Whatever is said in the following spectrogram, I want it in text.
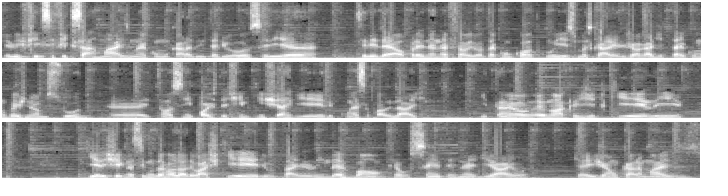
ele se fixar mais, né, como um cara do interior seria seria ideal para ele na NFL. Eu até concordo com isso, mas cara, ele jogar de tackle eu não vejo nenhum absurdo. É, então assim, pode ter time que enxergue ele com essa qualidade. Então eu, eu não acredito que ele que ele chega na segunda rodada. Eu acho que ele, o Tyler Linderbaum, que é o center né, de Iowa, que aí já é um cara mais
